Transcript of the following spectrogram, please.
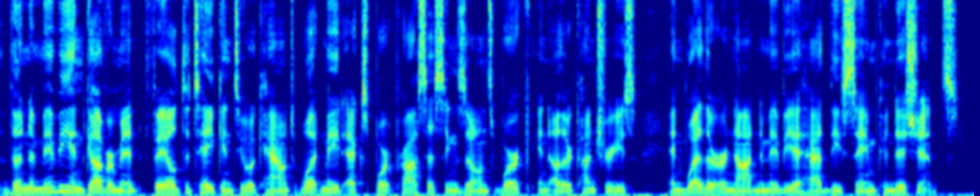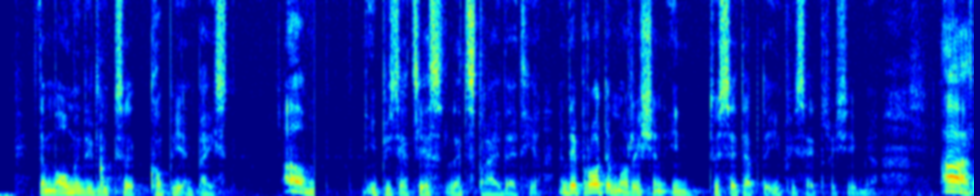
The Namibian government failed to take into account what made export processing zones work in other countries and whether or not Namibia had these same conditions. the moment it looks a copy and paste. Oh, EPZ, yes, let's try that here. And they brought a Mauritian in to set up the EPZ regime here. Ah,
